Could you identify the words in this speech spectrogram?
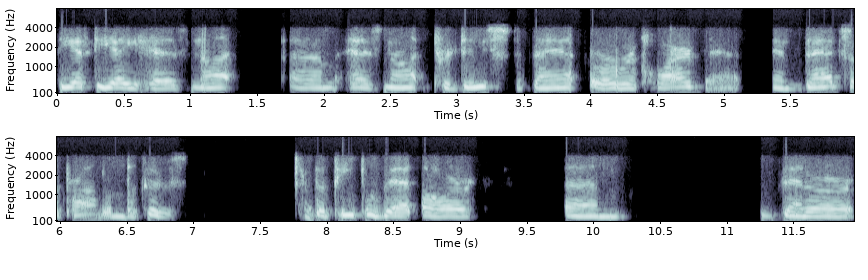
The FDA has not um, has not produced that or required that, and that's a problem because the people that are um, that are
